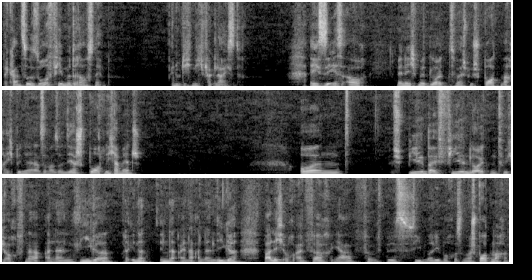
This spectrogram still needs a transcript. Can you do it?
da kannst du so viel mit rausnehmen, wenn du dich nicht vergleichst. Ich sehe es auch, wenn ich mit Leuten zum Beispiel Sport mache. Ich bin ja sag mal, so ein sehr sportlicher Mensch. Und spiele bei vielen Leuten natürlich auch auf einer anderen Liga oder in, in einer anderen Liga, weil ich auch einfach ja fünf bis sieben Mal die Woche so mal Sport mache.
